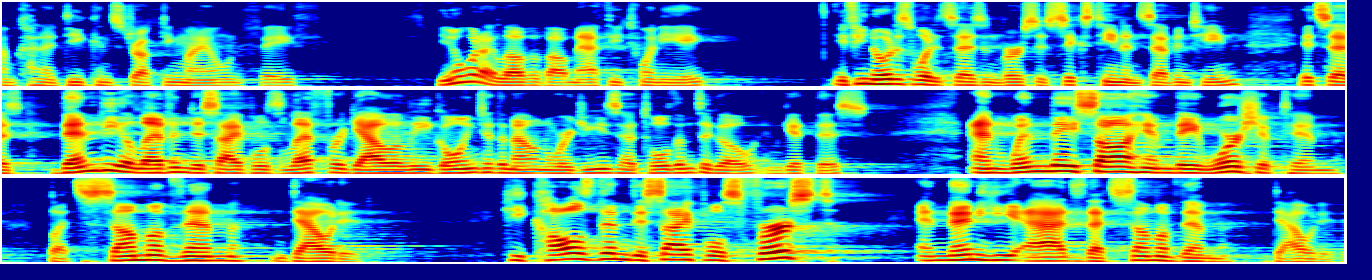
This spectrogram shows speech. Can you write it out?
I'm kind of deconstructing my own faith. You know what I love about Matthew 28? If you notice what it says in verses 16 and 17, it says, Then the 11 disciples left for Galilee, going to the mountain where Jesus had told them to go, and get this. And when they saw him, they worshiped him, but some of them doubted. He calls them disciples first, and then he adds that some of them doubted.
